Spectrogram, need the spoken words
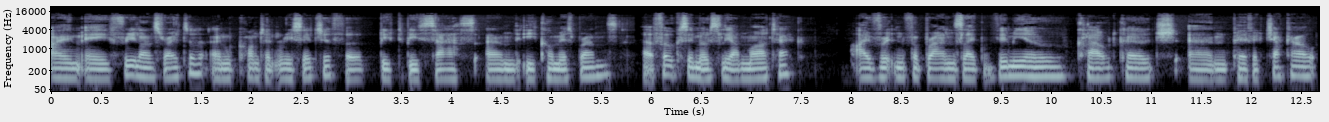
I'm a freelance writer and content researcher for B2B SaaS and e commerce brands, uh, focusing mostly on MarTech. I've written for brands like Vimeo, Cloud Coach, and Perfect Checkout,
